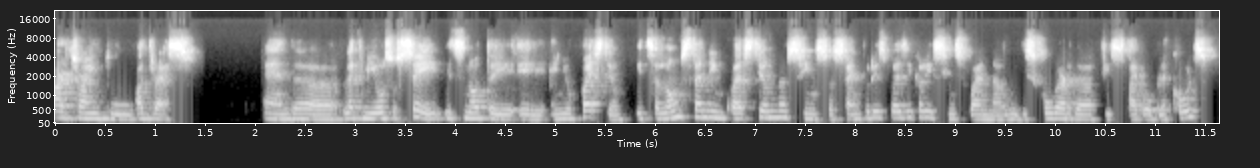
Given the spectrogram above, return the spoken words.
are trying to address. And uh, let me also say, it's not a, a, a, new question. It's a long-standing question since centuries, basically, since when uh, we discovered uh, this type of black holes.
